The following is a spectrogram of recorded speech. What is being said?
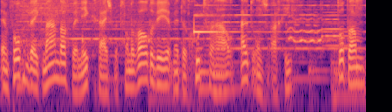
En volgende week maandag ben ik, Gijsbert van der Walde, weer met een goed verhaal uit ons archief. Tot dan!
